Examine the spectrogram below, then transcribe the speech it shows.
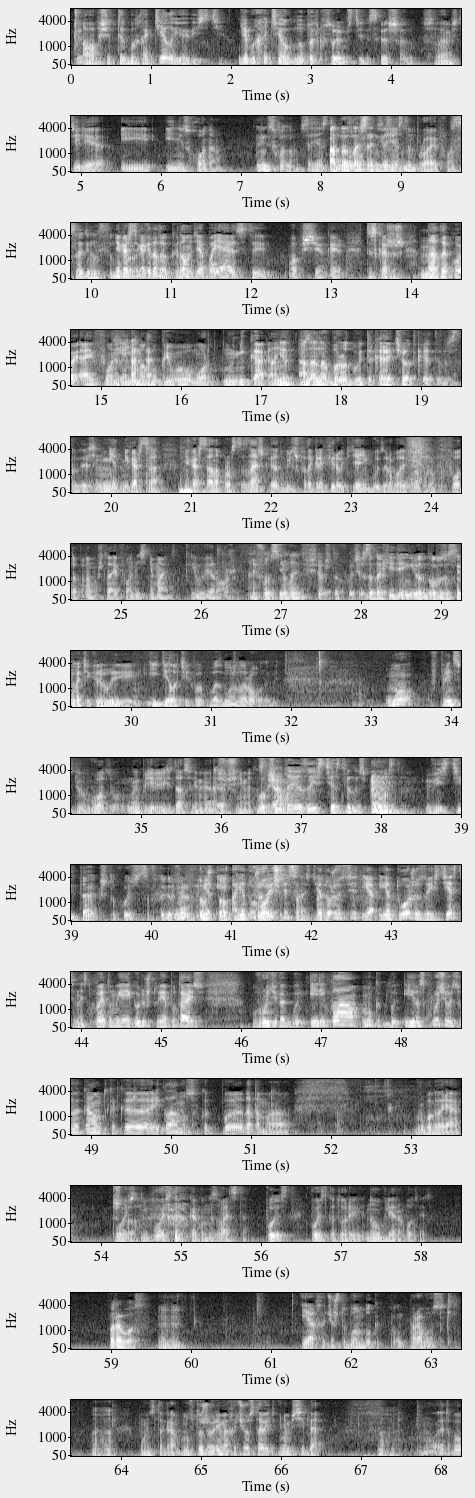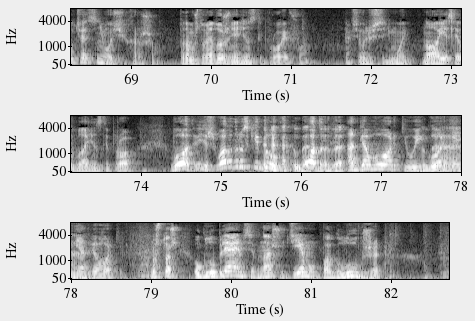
Как А бы. вообще ты бы хотел ее вести Я бы хотел, но только в своем стиле совершенно. в своем стиле и, и не с хонором? И не с хонором. С 11 Однозначно Pro, не с с 11 Honor. Pro iPhone. С 11 Мне кажется, Pro когда, iPhone. когда он у тебя появится, ты вообще, ты скажешь, на такой iPhone я не могу кривую морду. Ну никак, она Нет, не... она наоборот будет такая четкая, ты представляешь? Нет, мне кажется, мне кажется, она просто, знаешь, когда ты будешь фотографировать, у тебя не будет работать кнопка фото, потому что iPhone не снимает кривые рожи. iPhone снимает все, что хочешь. За такие деньги он должен снимать и кривые, и, и делать их, возможно, ровными. Ну, в принципе, вот мы поделились, да, своими Да. ощущениями от В общем-то, я за естественность просто. Вести так, что хочется фотографировать Ну, то, нет, что а я тоже хочется. за естественность. да. Я, тоже, я, я тоже за естественность, поэтому я и говорю, что я пытаюсь вроде как бы и реклам, ну как бы и раскручивать свой аккаунт как э, рекламу, как э, да там, э, грубо говоря, поезд, Что? не поезд, а как он называется-то? Поезд, Поезд, который на угле работает. паровоз. Мгм. Я хочу, чтобы он был как паровоз, Ага, мой инстаграм, но в то же время хочу оставить в нем себя. ага. Ну, это получается не очень хорошо. Потому что у меня тоже не 11 Pro iPhone. Меня всего лишь седьмой. Но если бы был 11 Pro... Вот, видишь, вот он русский дух. Вот отговорки у Егорки, не отговорки. Ну что ж, углубляемся в нашу тему поглубже.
